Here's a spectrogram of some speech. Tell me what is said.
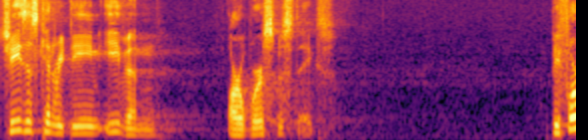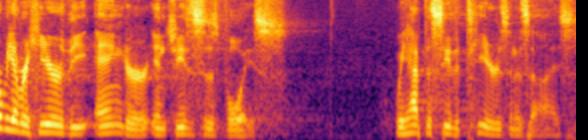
Jesus can redeem even our worst mistakes. Before we ever hear the anger in Jesus' voice, we have to see the tears in his eyes.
